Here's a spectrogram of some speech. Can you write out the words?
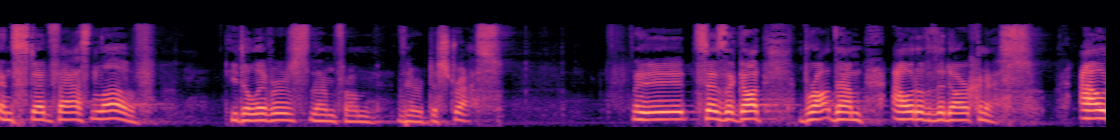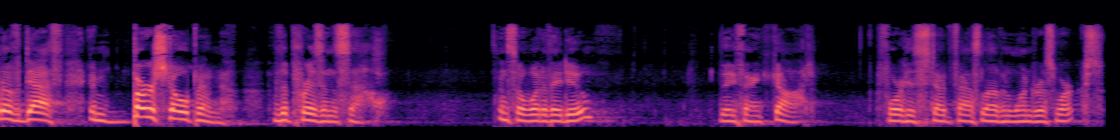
and steadfast love, he delivers them from their distress. It says that God brought them out of the darkness, out of death, and burst open the prison cell. And so what do they do? They thank God for his steadfast love and wondrous works.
